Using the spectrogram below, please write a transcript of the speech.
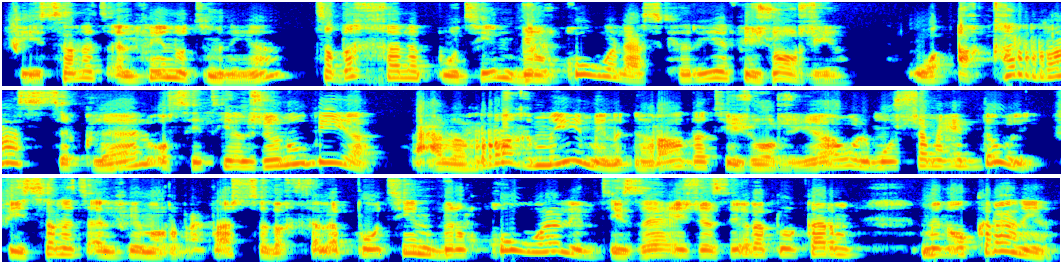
في سنة 2008 تدخل بوتين بالقوة العسكرية في جورجيا. وأقر استقلال أوسيتيا الجنوبية على الرغم من إرادة جورجيا والمجتمع الدولي. في سنة 2014 تدخل بوتين بالقوة لانتزاع جزيرة القرم من أوكرانيا.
